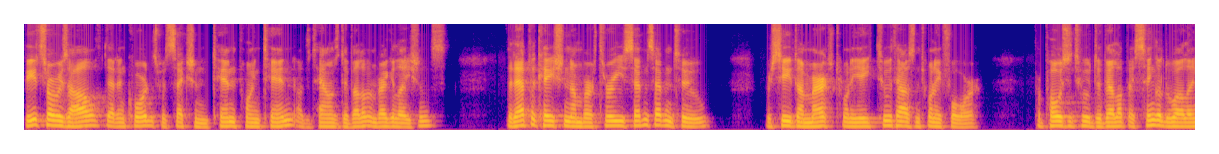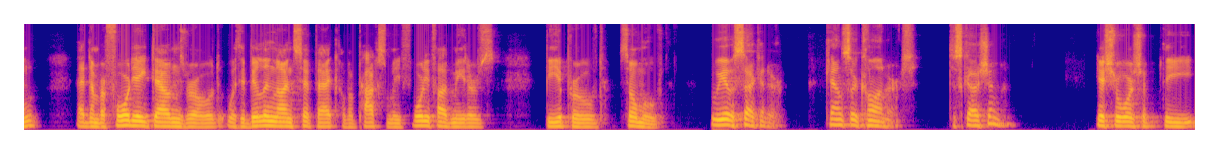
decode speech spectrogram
Be it so resolved that in accordance with section 10.10 of the town's development regulations, that application number 3772 received on March 28, 2024, proposing to develop a single dwelling at number 48 Dowdens Road with a building line setback of approximately 45 meters be approved. So moved. We have a seconder. Councillor Connors. Discussion? Yes, your worship, the.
